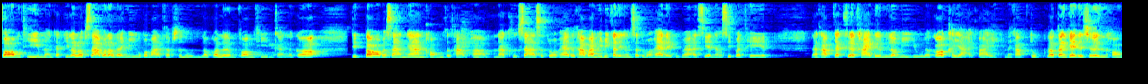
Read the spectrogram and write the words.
ฟอร์มทีมหลังจากที่เรารับทราบว่าเราได้มีงบประมาณสนับสนุน เราก็เริ่มฟอร์มทีมกัน แล้วก็ ติดต่อประสานงานของสถาอ่านักศึกษาสัตวแพทย์สถาบันที่มีการเรียนสัตวแพทย์ในภูมิภาคอาเซียนทั้ง 10 ประเทศนะครับจากเครือข่ายเดิมที่เรามีอยู่แล้วก็ขยายไปนะครับ ทุกเราตั้งใจจะเชิญของ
